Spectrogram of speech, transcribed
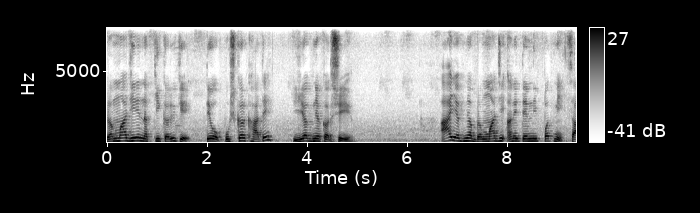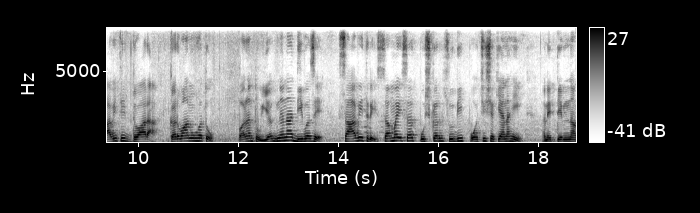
બ્રહ્માજીએ નક્કી કર્યું કે તેઓ પુષ્કર ખાતે યજ્ઞ કરશે. આ યજ્ઞ બ્રહ્માજી અને તેમની પત્ની સાવિત્રી દ્વારા કરવાનું હતું. પરંતુ યજ્ઞના દિવસે સાવિત્રી સમયસર પુષ્કર સુધી પહોંચી શક્યા નહીં અને તેમના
